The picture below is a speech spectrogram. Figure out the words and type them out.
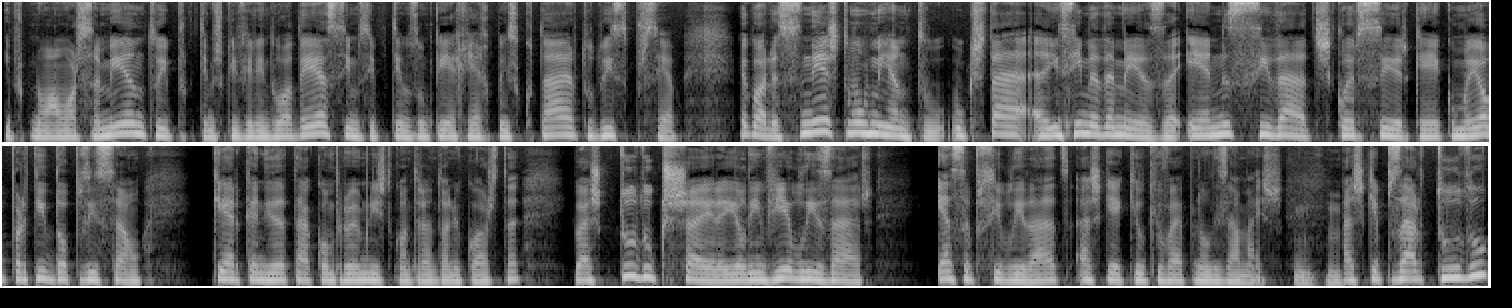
e porque não há um orçamento, e porque temos que viver em duodécimos, e porque temos um PRR para executar, tudo isso percebe. Agora, se neste momento o que está em cima da mesa é a necessidade de esclarecer quem é que o maior partido da oposição quer candidatar como Primeiro-Ministro contra António Costa, eu acho que tudo o que cheira ele inviabilizar essa possibilidade, acho que é aquilo que o vai penalizar mais. Uhum. Acho que apesar de tudo,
